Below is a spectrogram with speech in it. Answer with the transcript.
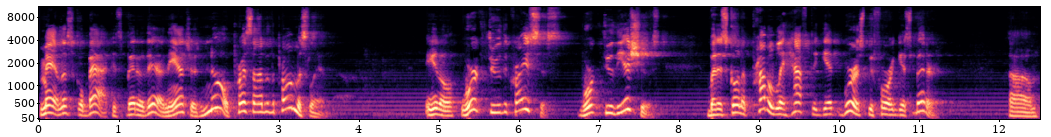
man, let's go back. It's better there. And the answer is no, press on to the promised land. You know, work through the crisis, work through the issues. But it's going to probably have to get worse before it gets better. Um,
